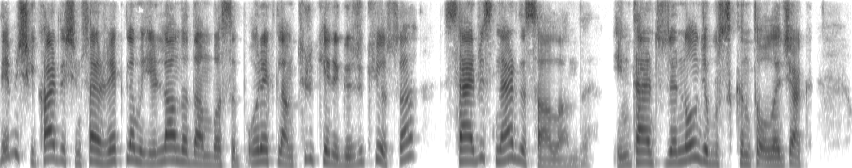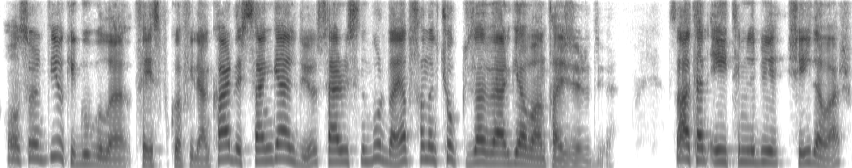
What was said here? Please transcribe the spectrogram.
Demiş ki kardeşim sen reklamı İrlanda'dan basıp o reklam Türkiye'de gözüküyorsa servis nerede sağlandı? İnternet üzerine olunca bu sıkıntı olacak. Ondan sonra diyor ki Google'a, Facebook'a filan kardeş sen gel diyor servisini buradan yap sana çok güzel vergi avantajları diyor. Zaten eğitimli bir şeyi de var.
